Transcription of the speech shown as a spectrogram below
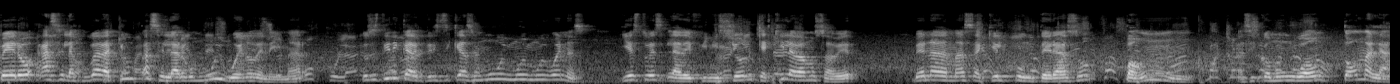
pero hace la jugada. Aquí un pase largo muy bueno de Neymar. Entonces tiene características muy, muy, muy buenas. Y esto es la definición que aquí la vamos a ver. Vean nada más aquí el punterazo. ¡Pum! Así como un Wong. ¡Tómala!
